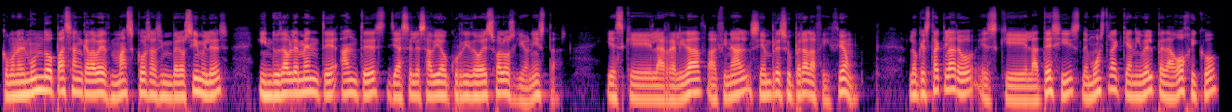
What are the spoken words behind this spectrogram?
como en el mundo pasan cada vez más cosas inverosímiles, indudablemente antes ya se les había ocurrido eso a los guionistas. Y es que la realidad, al final, siempre supera la ficción. Lo que está claro es que la tesis demuestra que a nivel pedagógico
